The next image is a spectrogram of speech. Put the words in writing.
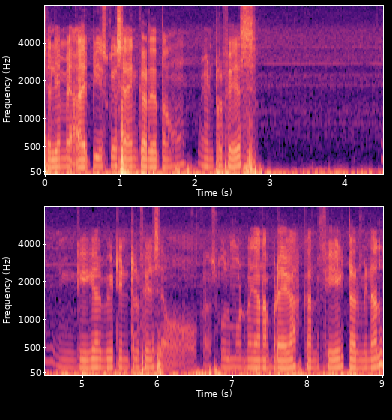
चलिए मैं आईपी इसको साइन कर देता हूँ। Interface bit interface console mode में जाना पड़ेगा। Config terminal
